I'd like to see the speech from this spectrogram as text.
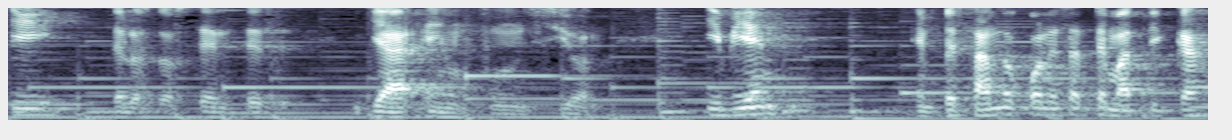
y de los docentes ya en función. Y bien, empezando con esta temática,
